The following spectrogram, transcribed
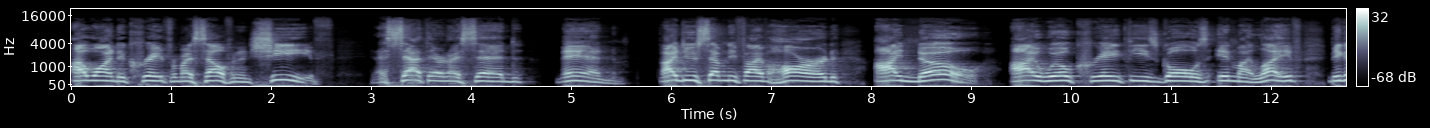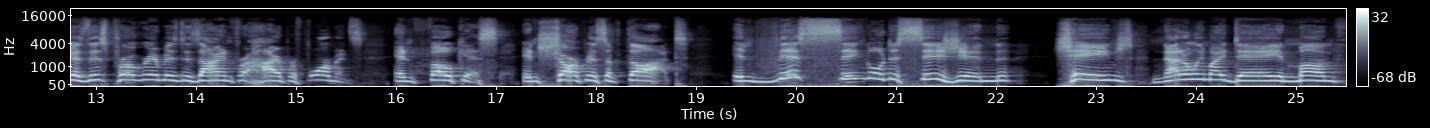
I wanted to create for myself and achieve. And I sat there and I said, man, if I do 75 hard, I know I will create these goals in my life because this program is designed for high performance and focus and sharpness of thought. In this single decision changed not only my day and month,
